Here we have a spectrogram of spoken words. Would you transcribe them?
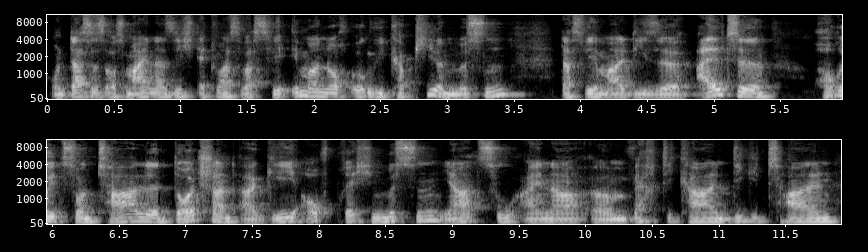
Und das ist aus meiner Sicht etwas, was wir immer noch irgendwie kapieren müssen, dass wir mal diese alte horizontale Deutschland AG aufbrechen müssen, ja, zu einer ähm, vertikalen, digitalen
